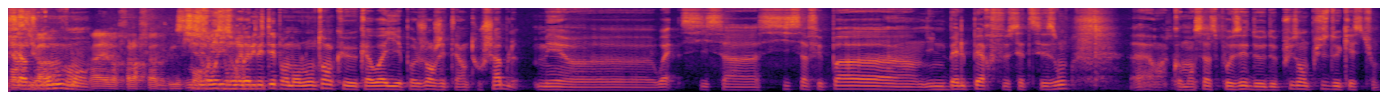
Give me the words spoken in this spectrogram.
faire du bon mouvement. Ouais, il va falloir faire du Ils mouvement. ont, ils ont répété pendant longtemps que Kawhi et Paul George étaient intouchables, mais euh, ouais, si ça, si ça fait pas un- une belle perf cette saison, euh, on va commencer à se poser de, de plus en plus de questions.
